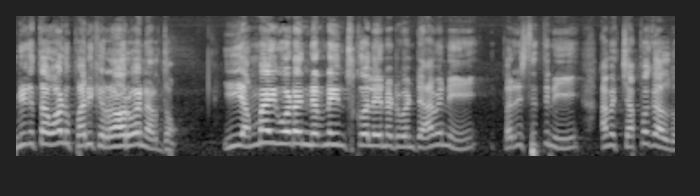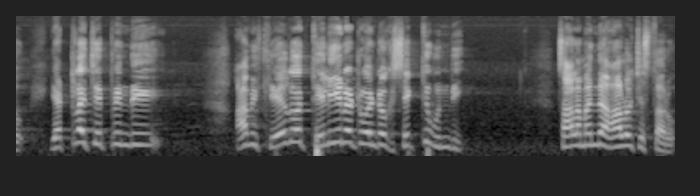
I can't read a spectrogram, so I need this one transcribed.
మిగతా వాళ్ళు పనికి రారు అని అర్థం. ఈ అమ్మాయి కూడా నిర్ణయించుకోలేనటువంటి ఆమెని పరిస్థితిని ఆమె చెప్పగలదు. ఎట్లా చెప్పింది? ఆమెకి ఏదో తెలియనటువంటి ఒక శక్తి ఉంది. చాలామంది ఆలోచిస్తారు.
